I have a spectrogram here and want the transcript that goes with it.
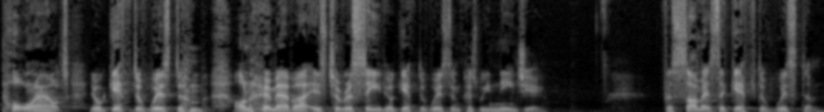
pour out your gift of wisdom on whomever is to receive your gift of wisdom because we need you. For some, it's the gift of wisdom.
